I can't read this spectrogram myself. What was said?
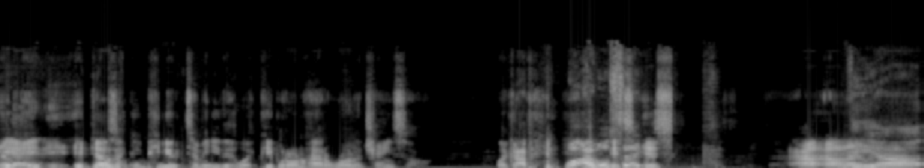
Yeah, Yeah. it, it- doesn't compute to me that like people don't know how to run a chainsaw. Like I've been, Well, I will it's, say it's I, I don't know. the uh,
